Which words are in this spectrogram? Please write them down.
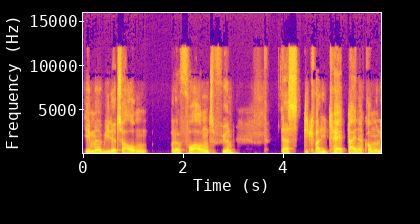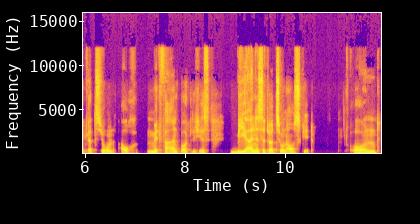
immer wieder zu Augen oder vor Augen zu führen, dass die Qualität deiner Kommunikation auch mitverantwortlich ist, wie eine Situation ausgeht. Und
